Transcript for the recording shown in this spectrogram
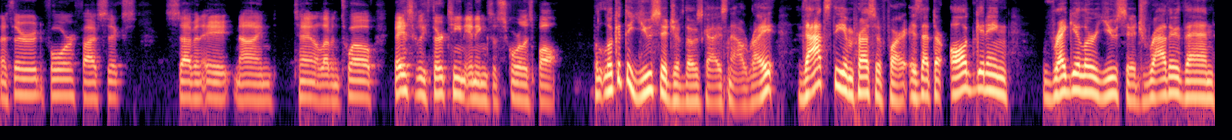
a third, four, five, six, seven, eight, nine, 10, 11, 12, basically 13 innings of scoreless ball. But look at the usage of those guys now, right? That's the impressive part is that they're all getting regular usage rather than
